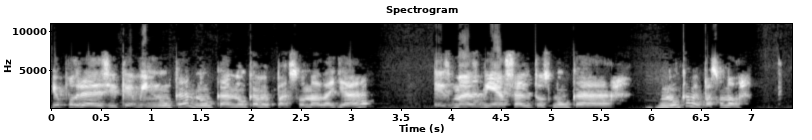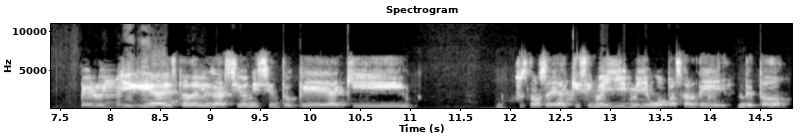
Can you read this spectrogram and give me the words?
yo podría decir que a mí nunca, nunca, nunca me pasó nada allá. Es más, ni asaltos nunca, nunca me pasó nada pero llegué a esta delegación y siento que aquí, pues no sé, aquí sí me, me llegó a pasar de, de todo.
